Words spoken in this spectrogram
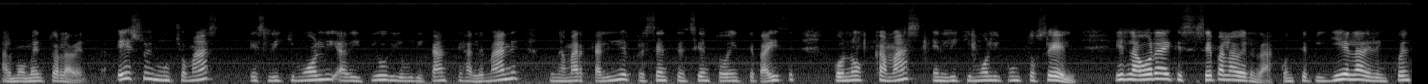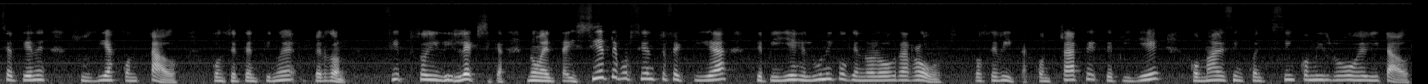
al momento de la venta. Eso y mucho más es Liquimoli, aditivos y lubricantes alemanes, una marca líder presente en 120 países. Conozca más en liquimoli.cl. Es la hora de que se sepa la verdad. Con Tepillé la delincuencia tiene sus días contados. Con 79, perdón, soy disléxica, 97% efectividad, te pillé es el único que no logra robos, los evita. Contrate, te pillé con más de 55 mil robos evitados,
